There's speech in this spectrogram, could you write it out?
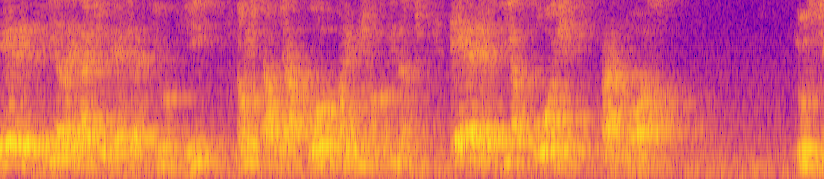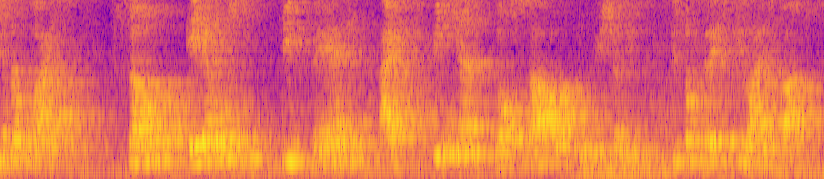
Heresia na Idade Média era aquilo que não estava de acordo com a religião dominante. Heresia hoje, para nós, nos dias atuais, são erros que ferem a espinha dorsal do cristianismo. E são três pilares básicos.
